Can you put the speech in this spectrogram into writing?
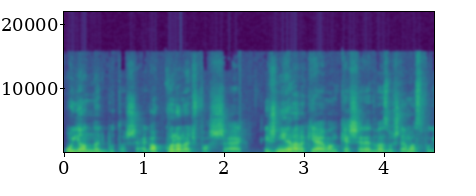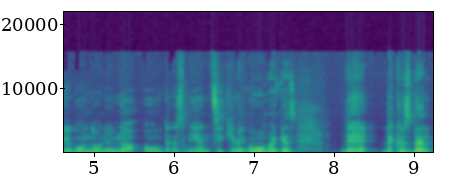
Olyan nagy butaság. Akkora nagy fasság. És nyilván, aki el van keseredve, az most nem azt fogja gondolni, hogy na, ó, de ez milyen ciki, meg ó, meg ez. De, de közben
